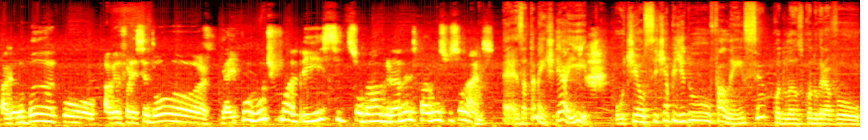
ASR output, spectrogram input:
pagando banco, pagando fornecedor. E aí, por último, ali, se sobrar uma grana, eles pagam os funcionários. É, exatamente. E aí, o TLC tinha pedido falência quando, lançou, quando gravou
